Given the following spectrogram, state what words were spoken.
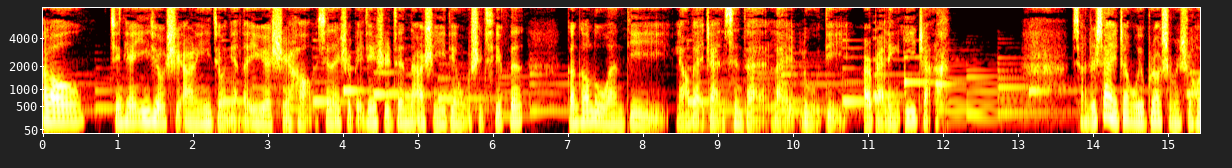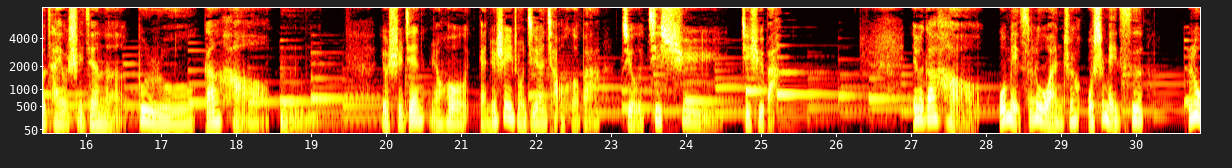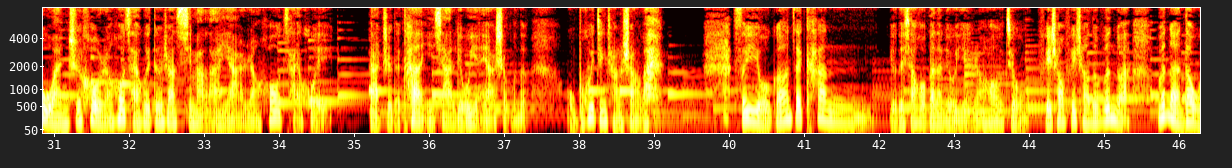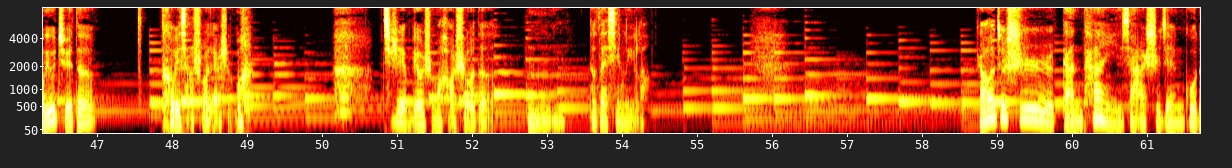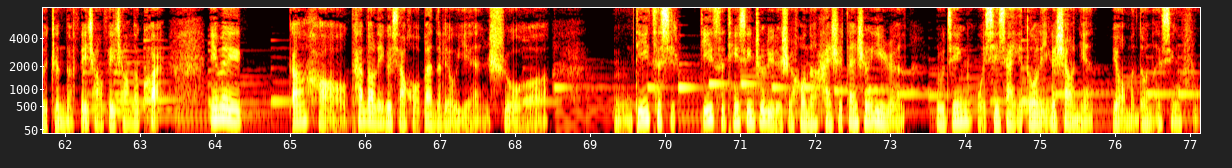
Hello，今天依旧是二零一九年的一月十号，现在是北京时间的二十一点五十七分，刚刚录完第两百站，现在来录第二百零一站。想着下一站我也不知道什么时候才有时间了，不如刚好嗯有时间，然后感觉是一种机缘巧合吧，就继续继续吧，因为刚好。我每次录完之后，我是每次录完之后，然后才会登上喜马拉雅，然后才会大致的看一下留言呀什么的。我不会经常上来，所以我刚刚在看有的小伙伴的留言，然后就非常非常的温暖，温暖到我又觉得特别想说点什么。其实也没有什么好说的，嗯，都在心里了。然后就是感叹一下，时间过得真的非常非常的快，因为刚好看到了一个小伙伴的留言，说，嗯，第一次新第一次听《心之旅》的时候呢，还是单身一人，如今我膝下也多了一个少年，愿我们都能幸福。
